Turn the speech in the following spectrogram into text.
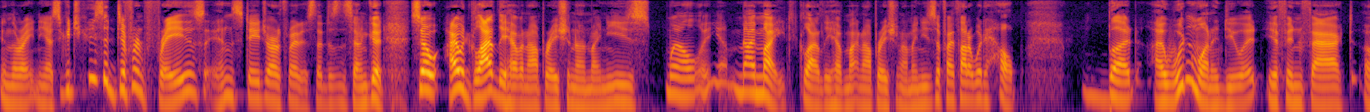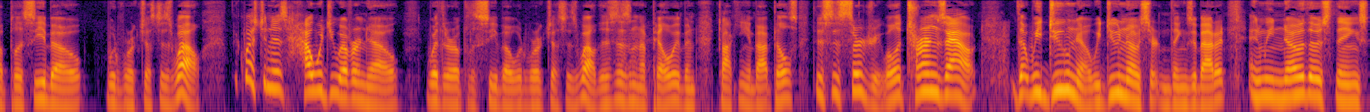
in the right knee. I said, could you use a different phrase? End stage arthritis. That doesn't sound good. So I would gladly have an operation on my knees. Well, I might gladly have an operation on my knees if I thought it would help, but I wouldn't want to do it if, in fact, a placebo would work just as well. The question is, how would you ever know whether a placebo would work just as well? This isn't a pill. We've been talking about pills. This is surgery. Well, it turns out that we do know. We do know certain things about it, and we know those things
